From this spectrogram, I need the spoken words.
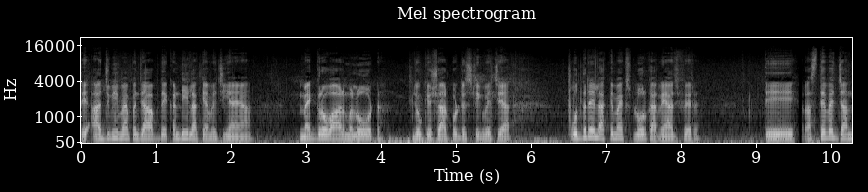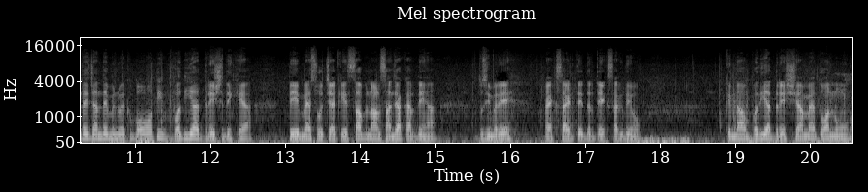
ਤੇ ਅੱਜ ਵੀ ਮੈਂ ਪੰਜਾਬ ਦੇ ਕੰਢੀ ਇਲਾਕਿਆਂ ਵਿੱਚ ਹੀ ਆਇਆ। ਮੈਗਰੋਵਾਲ ਮਲੋਟ, ਜੋ ਕਿ ਹੁਸ਼ਿਆਰਪੁਰ ਡਿਸਟ੍ਰਿਕਟ ਵਿੱਚ ਆ। ਉਧਰਲੇ ਇਲਾਕੇ ਮੈਂ ਐਕਸਪਲੋਰ ਕਰ ਰਿਹਾ ਅੱਜ ਫਿਰ। ਤੇ ਰਸਤੇ ਵਿੱਚ ਜਾਂਦੇ ਜਾਂਦੇ ਮੈਨੂੰ ਇੱਕ ਬਹੁਤ ਹੀ ਵਧੀਆ ਦ੍ਰਿਸ਼ ਦਿਖਿਆ। ਤੇ ਮੈਂ ਸੋਚਿਆ ਕਿ ਸਭ ਨਾਲ ਸਾਂਝਾ ਕਰਦੇ ਹਾਂ। ਤੁਸੀਂ ਮੇਰੇ ਬੈਕ ਸਾਈਡ ਤੇ ਇੱਧਰ ਦੇਖ ਸਕਦੇ ਹੋ। ਕਿੰਨਾ ਵਧੀਆ ਦ੍ਰਿਸ਼ ਆ। ਮੈਂ ਤੁਹਾਨੂੰ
